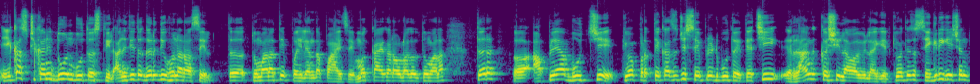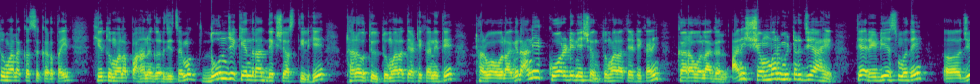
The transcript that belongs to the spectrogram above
एकाच ठिकाणी दोन बूथ असतील आणि तिथं गर्दी होणार असेल तर तुम्हाला ते पहिल्यांदा पाहायचं आहे मग काय करावं लागेल तुम्हाला? तर आपल्या बूथचे किंवा प्रत्येकाचं जे सेपरेट बूथ आहे त्याची रांग कशी लावावी लागेल किंवा त्याचं सेग्रिगेशन तुम्हाला कसं करता येईल हे तुम्हाला पाहणं गरजेचं आहे. मग दोन जे केंद्राध्यक्ष असतील हे ठरवतील. तुम्हाला त्या ठिकाणी ते ठरवावं लागेल आणि एक कोऑर्डिनेशन तुम्हाला त्या ठिकाणी करावं लागेल. आणि शंभर मीटर जे आहे त्या रेडियसमध्ये जे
